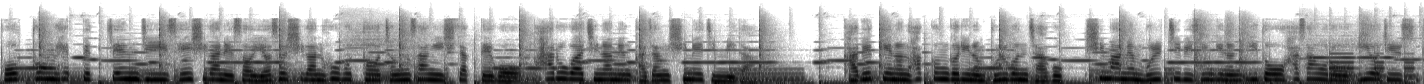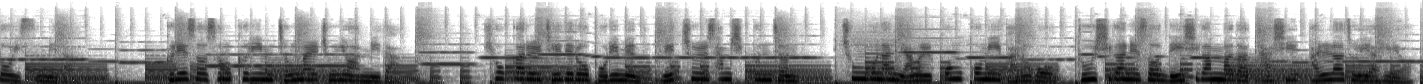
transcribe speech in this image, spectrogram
보통 햇볕 쬐지 3시간에서 6시간 후부터 증상이 시작되고 하루가 지나면 가장 심해집니다. 가볍게는 화끈거리는 붉은 자국, 심하면 물집이 생기는 이도 화상으로 이어질 수도 있습니다. 그래서 선크림 정말 중요합니다. 효과를 제대로 보려면 외출 30분 전 충분한 양을 꼼꼼히 바르고 2시간에서 4시간마다 다시 발라줘야 해요.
